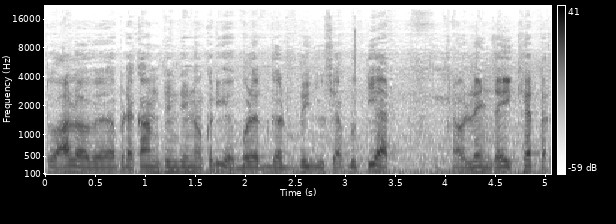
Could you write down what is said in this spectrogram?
તો હાલો હવે આપણે કામ ધંધીનો કરીએ. બળદગાડું થઈ ગયું છે આપણું તૈયાર. હવે લઈને જઈ ખેતર.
